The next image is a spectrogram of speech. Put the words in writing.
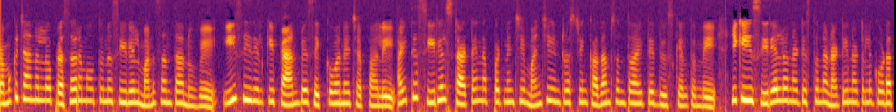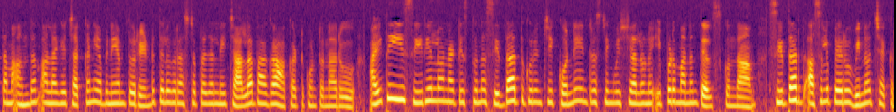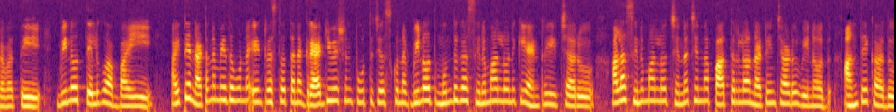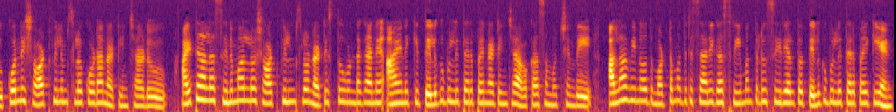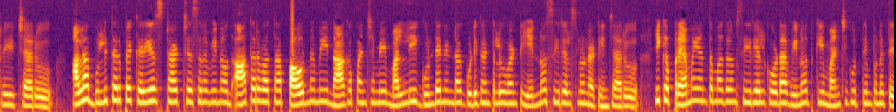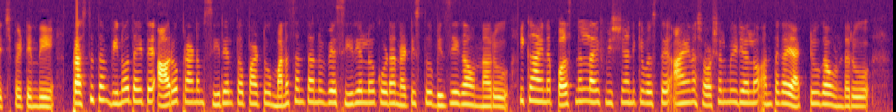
ప్రముఖ ఛానల్లో ప్రసారం అవుతున్న సీరియల్ మనసంతా నువ్వే. ఈ సీరియల్కి ఫ్యాన్ బేస్ ఎక్కువనే చెప్పాలి. అయితే సీరియల్ స్టార్ట్ అయినప్పటి నుంచి మంచి ఇంట్రెస్టింగ్ కథాంశంతో అయితే దూసుకెళ్తుంది. ఇక ఈ సీరియల్లో నటిస్తున్న నటీనటులు కూడా తమ అందం అలాగే చక్కని అభినయంతో రెండు తెలుగు రాష్ట్ర ప్రజల్ని చాలా బాగా ఆకట్టుకుంటున్నారు. అయితే ఈ సీరియల్లో నటిస్తున్న సిద్ధార్థ్ గురించి కొన్ని ఇంట్రెస్టింగ్ విషయాలను ఇప్పుడు మనం తెలుసుకుందాం. సిద్ధార్థ్ అసలు పేరు వినోద్ చక్రవర్తి. వినోద్ తెలుగు అబ్బాయి. అయితే నటన మీద ఉన్న ఇంట్రెస్ట్తో తన గ్రాడ్యుయేషన్ పూర్తి చేసుకున్న వినోద్ ముందుగా సినిమాల్లోనికి ఎంట్రీ ఇచ్చారు. అలా సినిమాల్లో చిన్న చిన్న పాత్రలో నటించాడు వినోద్. అంతేకాదు కొన్ని షార్ట్ ఫిల్మ్స్లో కూడా నటించాడు. అయితే అలా సినిమాల్లో షార్ట్ ఫిల్మ్స్లో నటిస్తూ ఉండగానే ఆయనకి తెలుగు బుల్లితెరపై నటించే అవకాశం వచ్చింది. అలా వినోద్ మొట్టమొదటిసారిగా శ్రీమంతుడు సీరియల్తో తెలుగు బుల్లితెరపైకి ఎంట్రీ ఇచ్చారు. అలా బుల్లితెరపై కెరియర్ స్టార్ట్ చేసిన వినోద్ ఆ తర్వాత పౌర్ణమి నాగపంచమి మళ్ళీ గుండె నిండా గుడిగంటలు వంటి ఎన్నో సీరియల్స్లో నటించారు. ఇక ప్రేమ ఎంత మధురం సీరియల్ కూడా వినోద్కి మంచి గుర్తింపును తెచ్చిపెట్టింది. ప్రస్తుతం వినోద్ అయితే ఆరో ప్రాణం సీరియల్తో పాటు మనసంతా నువ్వే సీరియల్లో కూడా నటిస్తూ బిజీగా ఉన్నారు. ఇక ఆయన పర్సనల్ లైఫ్ విషయానికి వస్తే ఆయన సోషల్ మీడియాలో అంతగా యాక్టివ్గా ఉండరు.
